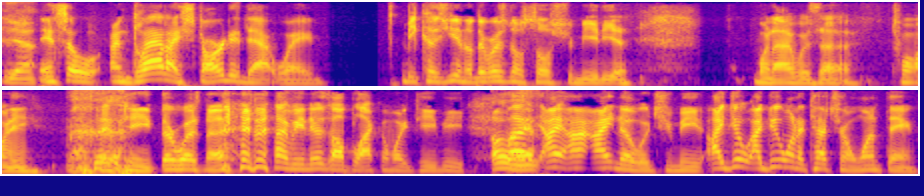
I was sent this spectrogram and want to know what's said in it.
Yeah. And so I'm glad I started that way, because you know there was no social media when I was uh 20 and 15. there was none. I mean, it was all black and white TV. Oh, but man. I, I I know what you mean. I do I do want to touch on one thing.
